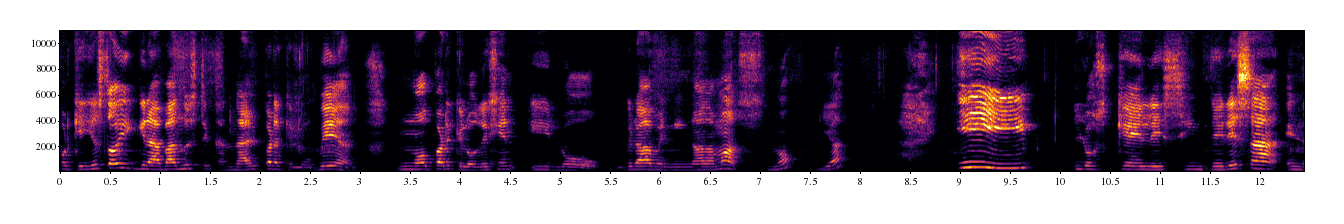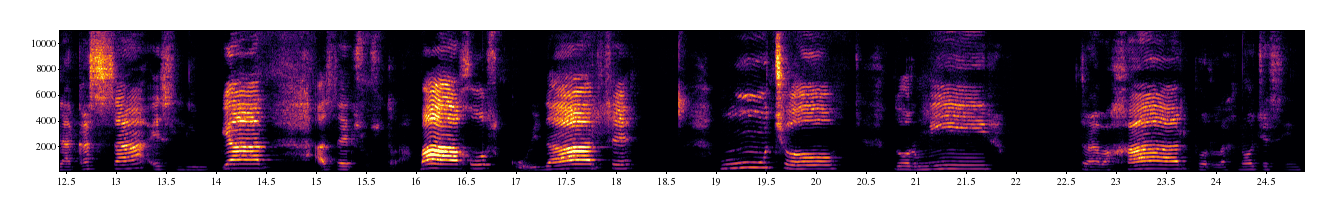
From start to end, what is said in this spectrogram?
Porque yo estoy grabando este canal para que lo vean, no para que lo dejen y lo graben y nada más, ¿no? ¿Ya? Los que les interesa en la casa es limpiar, hacer sus trabajos, cuidarse mucho, dormir, trabajar por las noches en,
